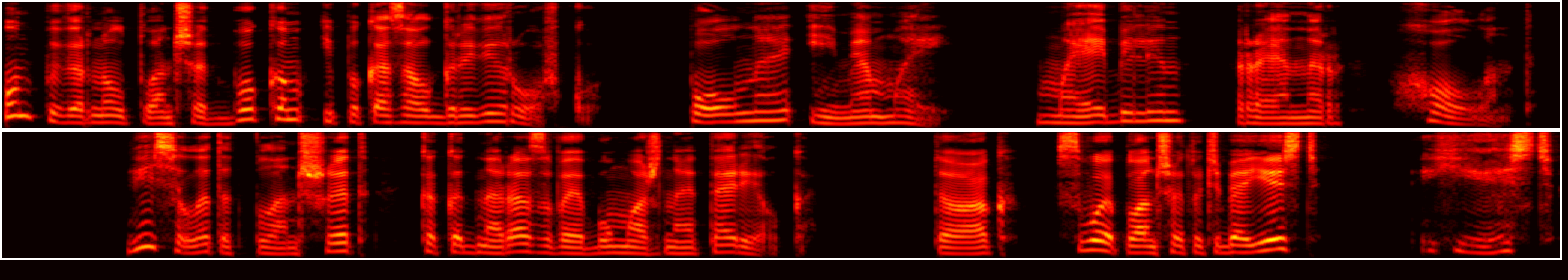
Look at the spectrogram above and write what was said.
Он повернул планшет боком и показал гравировку. Полное имя Мэй. Мэйбелин Реннер Холланд. Весил этот планшет, как одноразовая бумажная тарелка. «Так, свой планшет у тебя есть?» «Есть.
